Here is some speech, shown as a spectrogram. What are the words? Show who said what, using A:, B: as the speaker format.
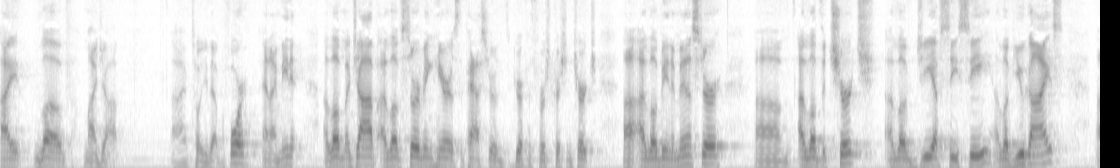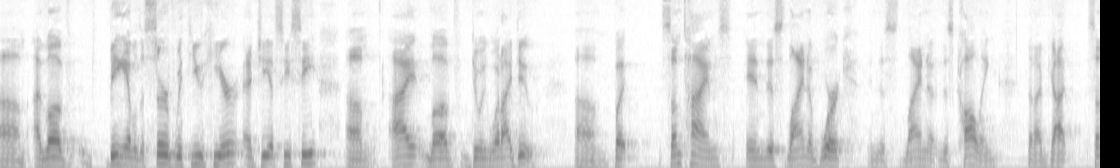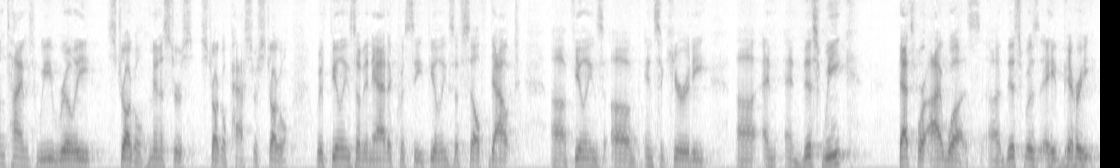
A: I love my job. I've told you that before, and I mean it. I love my job. I love serving here as the pastor of Griffith First Christian Church. Uh, I love being a minister. Um, I love the church. I love GFCC. I love you guys. Um, I love being able to serve with you here at GFCC. Um, I love doing what I do. Um, but sometimes in this line of work, in this line of this calling that I've got, sometimes we really struggle. Ministers struggle, pastors struggle with feelings of inadequacy, feelings of self doubt, uh, feelings of insecurity. Uh, and, and this week, that's where I was. Uh, this was a very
